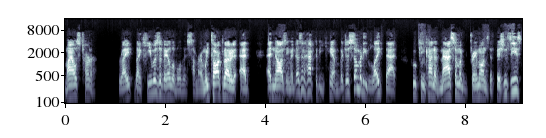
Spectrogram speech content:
miles turner right like he was available this summer and we talked about it at ad nauseum it doesn't have to be him but just somebody like that who can kind of mask some of Draymond's deficiencies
